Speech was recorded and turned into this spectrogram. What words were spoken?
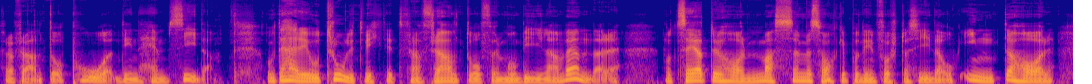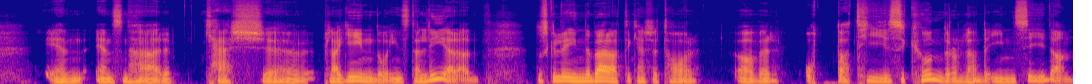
framförallt då på din hemsida. Och det här är otroligt viktigt framförallt då för mobilanvändare. Låt säga att du har massor med saker på din första sida och inte har en, en sån här cache-plugin eh, då installerad. Då skulle det innebära att det kanske tar över 8-10 sekunder att ladda in sidan.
